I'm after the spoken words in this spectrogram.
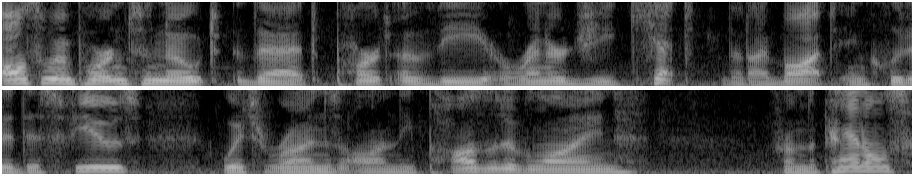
Also important to note that part of the Renogy kit that I bought included this fuse, which runs on the positive line from the panels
